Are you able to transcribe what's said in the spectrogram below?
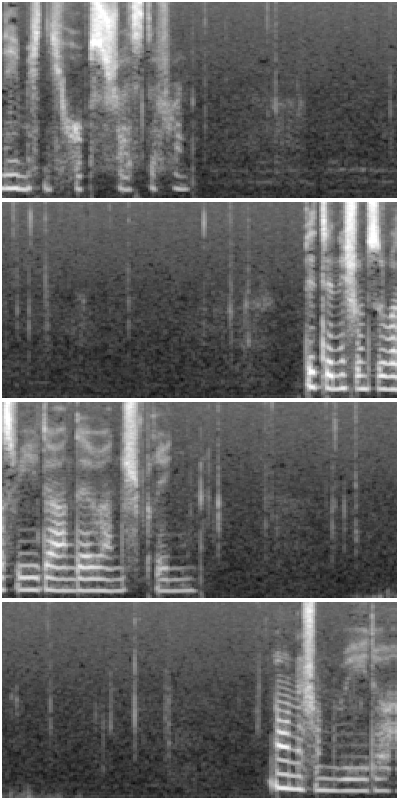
Nehme mich nicht hops, scheiß Different. Bitte nicht schon sowas wie da an der Wand springen. Oh, nicht schon wieder.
